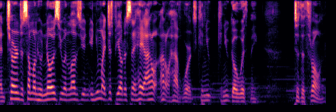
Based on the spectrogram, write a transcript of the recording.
and turn to someone who knows you and loves you, and you might just be able to say, "Hey, I don't, I don't have words. Can you, can you go with me to the throne?"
